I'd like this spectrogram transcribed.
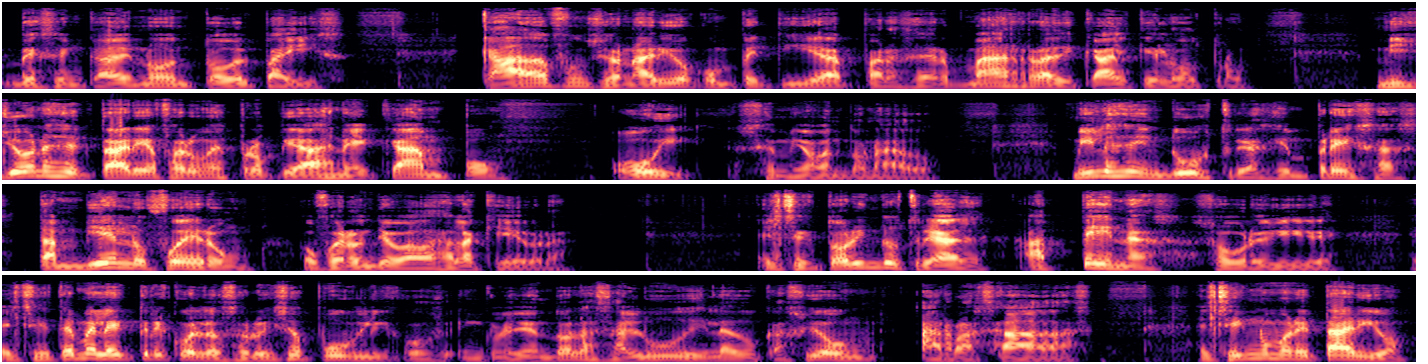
desencadenó en todo el país. Cada funcionario competía para ser más radical que el otro. Millones de hectáreas fueron expropiadas en el campo, hoy semi-abandonado. Miles de industrias y empresas también lo fueron o fueron llevadas a la quiebra. El sector industrial apenas sobrevive. El sistema eléctrico y los servicios públicos, incluyendo la salud y la educación, arrasadas. El signo monetario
